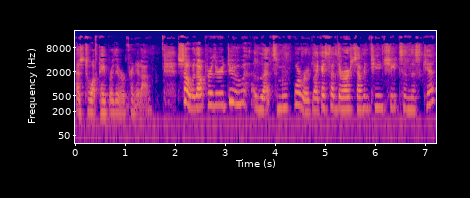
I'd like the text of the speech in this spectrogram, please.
as to what paper they were printed on. So without further ado, let's move forward. Like I said, there are 17 sheets in this kit.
